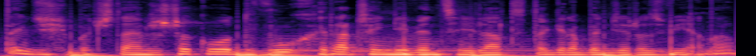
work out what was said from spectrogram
tak gdzieś chyba czytałem, że jeszcze około dwóch, raczej nie więcej lat ta gra będzie rozwijana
